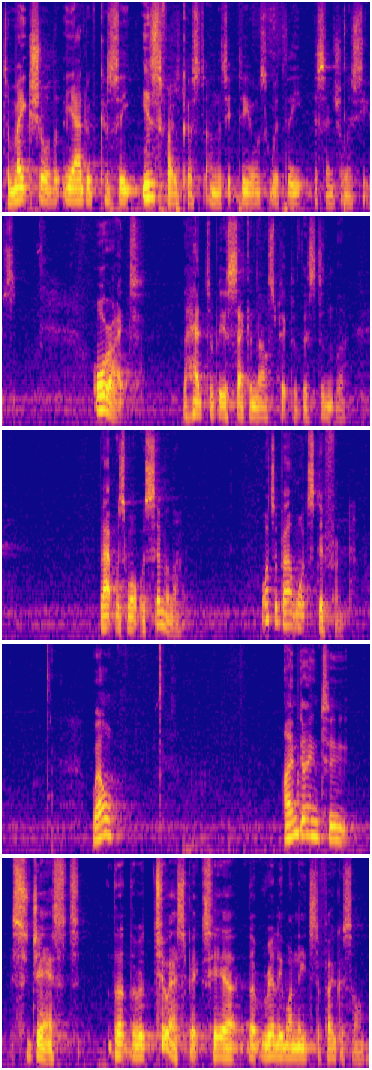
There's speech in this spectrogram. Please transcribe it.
to make sure that the advocacy is focused and that it deals with the essential issues. All right, there had to be a second aspect of this, didn't there? That was what was similar. What about what's different? Well, I'm going to suggest that there are two aspects here that really one needs to focus on.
